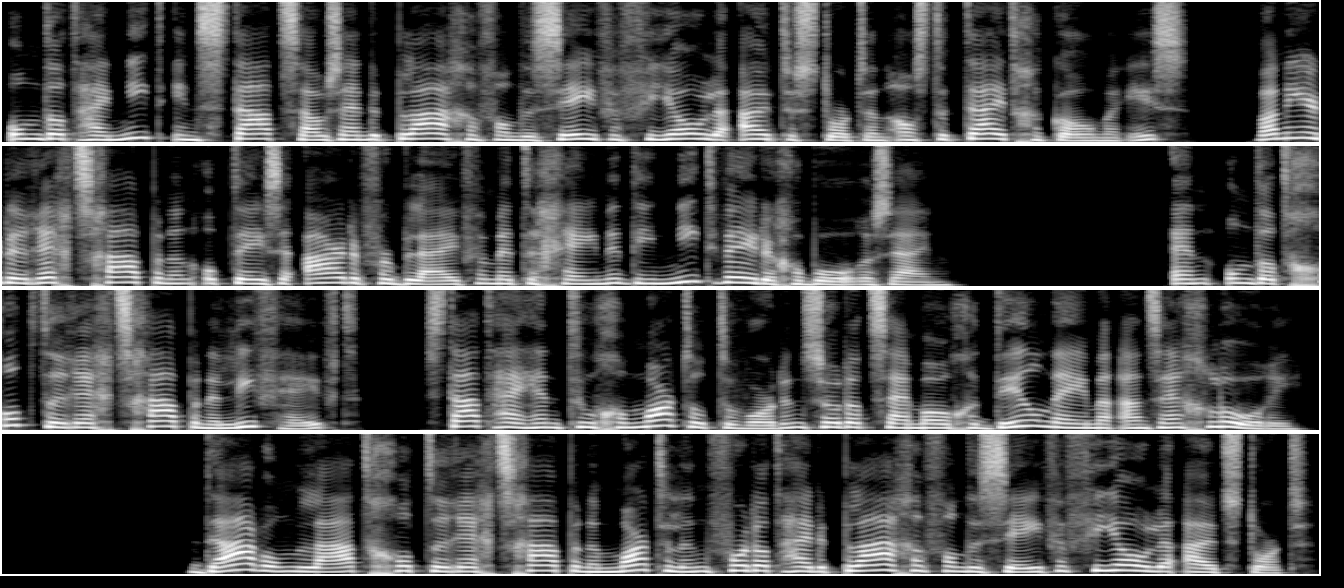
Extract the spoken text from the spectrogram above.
Omdat Hij niet in staat zou zijn de plagen van de zeven violen uit te storten als de tijd gekomen is, wanneer de rechtschapenen op deze aarde verblijven met degenen die niet wedergeboren zijn. En omdat God de rechtschapenen lief heeft, staat Hij hen toe gemarteld te worden, zodat zij mogen deelnemen aan Zijn glorie. Daarom laat God de rechtschapenen martelen voordat Hij de plagen van de zeven violen uitstort.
